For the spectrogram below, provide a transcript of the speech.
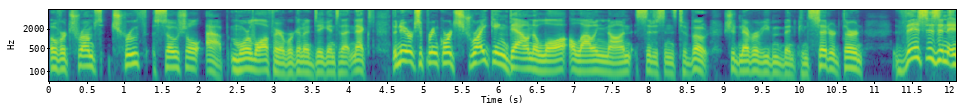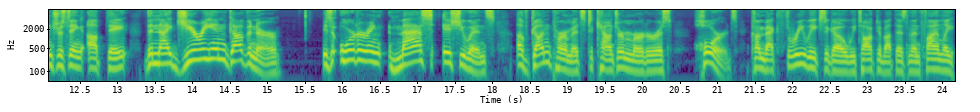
over Trump's Truth Social app. More lawfare. We're going to dig into that next. The New York Supreme Court striking down a law allowing non citizens to vote. Should never have even been considered. Third, this is an interesting update. The Nigerian governor is ordering mass issuance of gun permits to counter murderous hordes. Come back three weeks ago, we talked about this. And then finally,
